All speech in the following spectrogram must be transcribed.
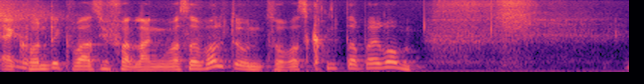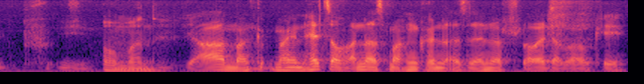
er konnte quasi verlangen, was er wollte und sowas kommt dabei rum. Oh Mann. Ja, man, man hätte es auch anders machen können als Leonard Floyd, aber okay.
